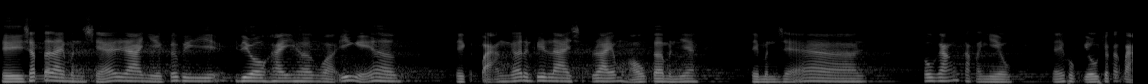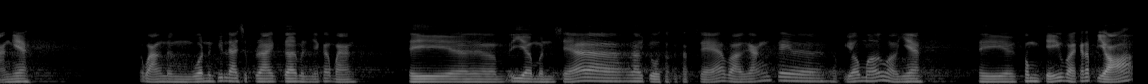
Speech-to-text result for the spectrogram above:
Thì sắp tới đây mình sẽ ra nhiều cái video hay hơn và ý nghĩa hơn. Thì các bạn nhớ đăng ký like, subscribe, ủng hộ kênh mình nha. Thì mình sẽ, cố gắng thật là nhiều để phục vụ cho các bạn nha. Các bạn đừng quên đăng ký like, subscribe kênh mình nha các bạn. Thì ờ, bây giờ mình sẽ, lau chùi thật sạch sẽ và gắn cái hộp gió mới vào nha thì không chỉ vài cái đắp vỏ,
